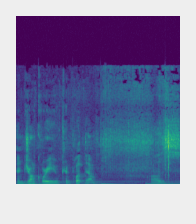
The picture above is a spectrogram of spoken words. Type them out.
and junk where you can put them. Because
